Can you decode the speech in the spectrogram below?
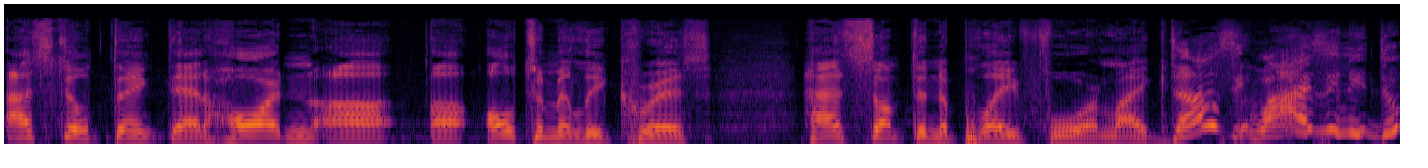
I still think that Harden, uh, uh, ultimately, Chris, has something to play for. Like, does he? Why isn't he doing?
